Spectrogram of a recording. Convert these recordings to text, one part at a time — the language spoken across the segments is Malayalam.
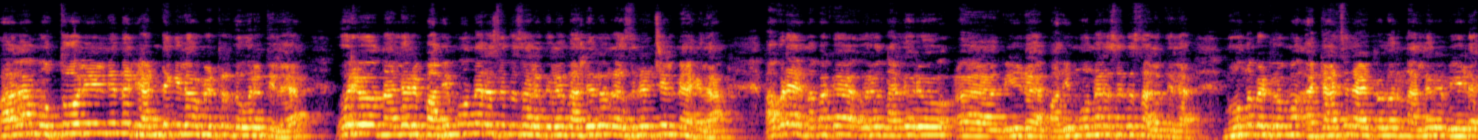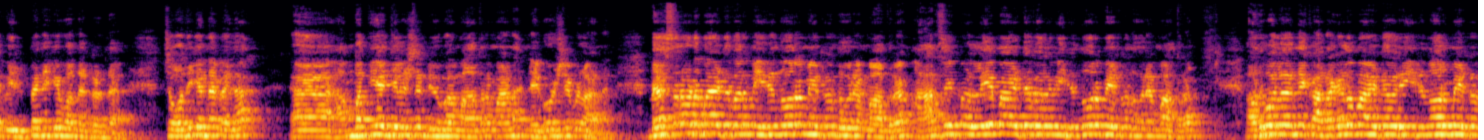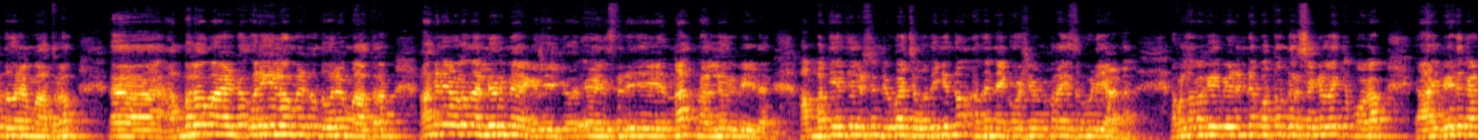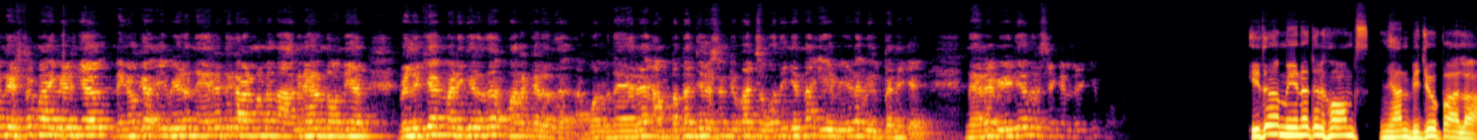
പാല മുത്തോലിയിൽ നിന്ന് രണ്ട് കിലോമീറ്റർ ദൂരത്തിൽ ഒരു നല്ലൊരു പതിമൂന്നര സെന്റ് സ്ഥലത്തിൽ നല്ലൊരു റെസിഡൻഷ്യൽ മേഖല. അവിടെ നമുക്ക് ഒരു നല്ലൊരു വീട് പതിമൂന്നര സെന്റ് സ്ഥലത്തിൽ മൂന്ന് ബെഡ്റൂം അറ്റാച്ച്ഡ് ആയിട്ടുള്ള ഒരു നല്ലൊരു വീട് വിൽപ്പനയ്ക്ക് വന്നിട്ടുണ്ട്. ചോദിക്കുന്ന വില അമ്പത്തിയഞ്ച് ലക്ഷം രൂപ മാത്രമാണ് നെഗോഷ്യബിൾ ആണ്. ബസ് റോഡുമായിട്ട് വെറും ഇരുന്നൂറ് മീറ്റർ ദൂരം മാത്രം ആർ സി പള്ളിയുമായിട്ട് വെറും ഇരുന്നൂറ് മീറ്റർ ദൂരം മാത്രം അതുപോലെ തന്നെ കടകളുമായിട്ട് ഒരു ഇരുന്നൂറ് മീറ്റർ ദൂരം മാത്രം അമ്പലവുമായിട്ട് ഒരു കിലോമീറ്റർ ദൂരം മാത്രം അങ്ങനെയുള്ള നല്ലൊരു മേഖലയിൽ ഏ, സ്ഥിതി ചെയ്യുന്ന നല്ലൊരു വീട്. അമ്പത്തിയഞ്ച് ലക്ഷം രൂപ ചോദിക്കുന്നു അത് നെഗോഷ്യബിൾ പ്രൈസ് കൂടിയാണ്. അപ്പോൾ നമുക്ക് ഈ വീടിന്റെ മൊത്തം ദൃശ്യങ്ങളിലേക്ക് പോകാം. ഈ വീട് കണ്ട് ഇഷ്ടമായി കഴിഞ്ഞാൽ നിങ്ങൾക്ക് ഈ വീട് നേരിട്ട് കാണണമെന്ന് ആഗ്രഹം തോന്നിയാൽ വിളിക്കാൻ മടിക്കരുത് മറക്കരുത്. അപ്പോൾ നേരെ അമ്പത്തഞ്ച് ലക്ഷം രൂപ ചോദിക്കുന്ന ഈ വീട് വിൽപ്പനയ്ക്ക്. നേരെ വീഡിയോ ദൃശ്യങ്ങളിലേക്ക് ഇത് മീനത്തിൽ ഹോംസ് ഞാൻ ബിജു പാല.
